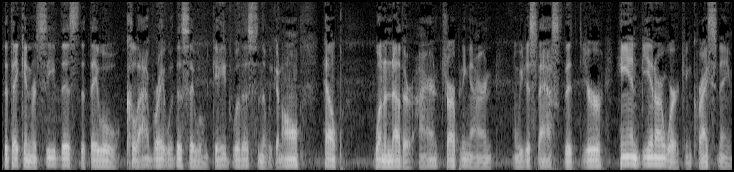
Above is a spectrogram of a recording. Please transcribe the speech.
that they can receive this, that they will collaborate with us, they will engage with us, and that we can all help one another, iron sharpening iron. And we just ask that your hand be in our work. In Christ's name,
